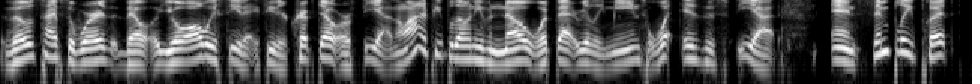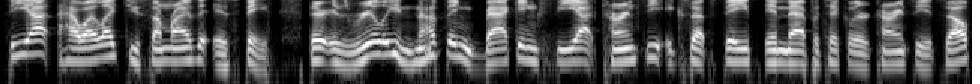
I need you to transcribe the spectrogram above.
those types of words. They'll, you'll always see that it's either crypto or fiat. And a lot of people don't even know what that really means. What is this fiat? And simply put, Fiat, how I like to summarize it, is faith. There is really nothing backing fiat currency except faith in that particular currency itself.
